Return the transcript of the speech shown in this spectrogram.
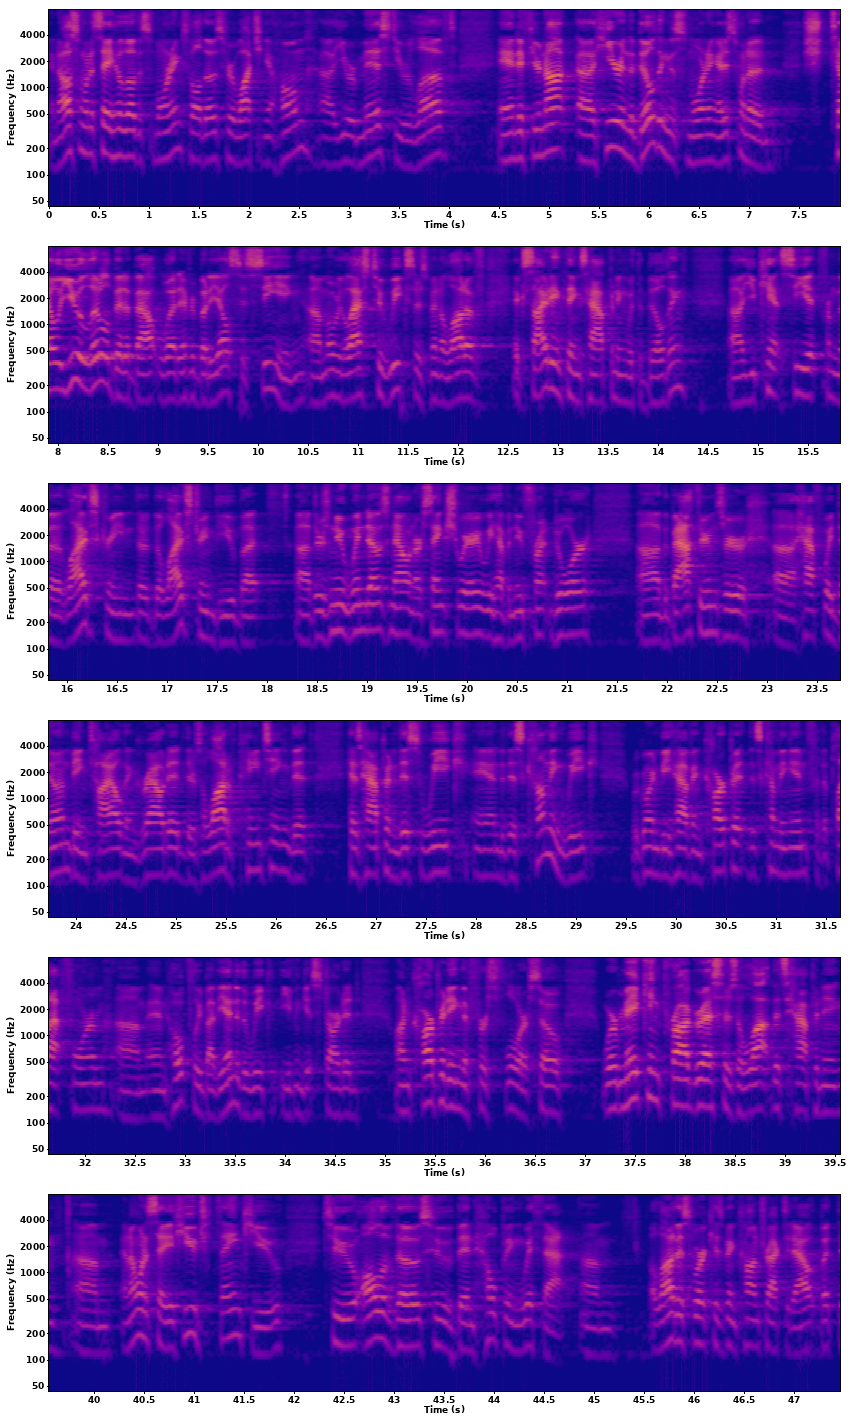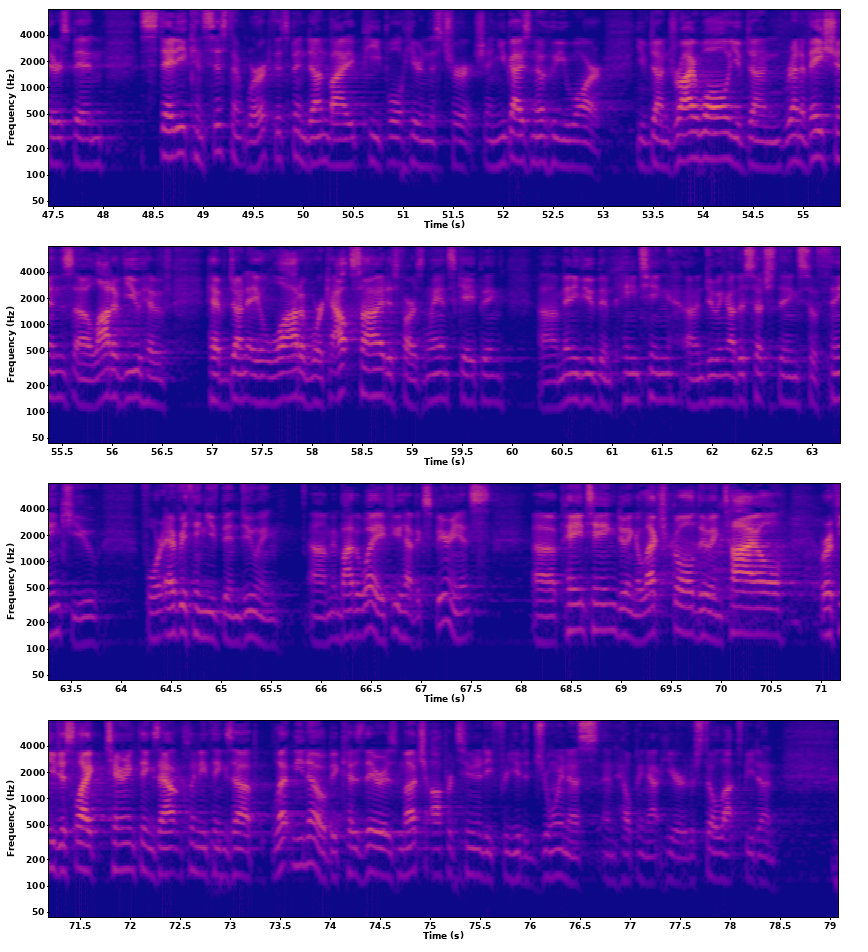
And I also want to say hello this morning to all those who are watching at home. Uh, you are missed, you are loved. And if you're not uh, here in the building this morning, I just want to sh- tell you a little bit about what everybody else is seeing. Um, over the last two weeks, there's been a lot of exciting things happening with the building. Uh, you can't see it from the live screen, the, the live stream view, but uh, there's new windows now in our sanctuary. We have a new front door. Uh, the bathrooms are uh, halfway done, being tiled and grouted. There's a lot of painting that has happened this week and this coming week. We're going to be having carpet that's coming in for the platform, um, and hopefully by the end of the week, even get started on carpeting the first floor. So we're making progress. There's a lot that's happening, um, and I want to say a huge thank you to all of those who have been helping with that. Um, a lot of this work has been contracted out, but there's been steady, consistent work that's been done by people here in this church. And you guys know who you are. You've done drywall, you've done renovations. A lot of you have, have done a lot of work outside as far as landscaping. Uh, many of you have been painting and doing other such things. So thank you for everything you've been doing. Um, and by the way, if you have experience uh, painting, doing electrical, doing tile, or if you just like tearing things out and cleaning things up, let me know because there is much opportunity for you to join us and helping out here. There's still a lot to be done.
